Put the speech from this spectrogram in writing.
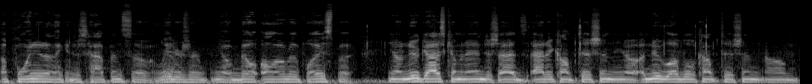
appointed. I think it just happens. So leaders are you know built all over the place, but you know new guys coming in just adds added competition. You know a new level of competition um,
